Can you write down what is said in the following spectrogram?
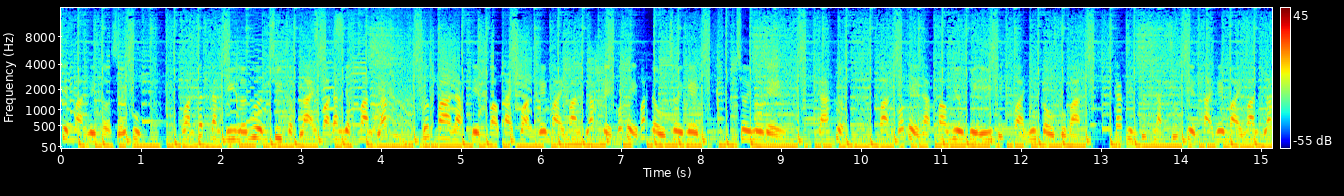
trên màn hình ở dưới cùng hoàn tất đăng ký lớn hơn truy cập lại và đăng nhập minecraft bước nạp tiền vào tài khoản game bài minecraft để có thể bắt đầu chơi game. Chơi lô đề, cá cược. Bạn có thể nạp bao nhiêu tùy ý thích và nhu cầu của bạn. Các hình thức nạp rút tiền tại game bài minecraft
